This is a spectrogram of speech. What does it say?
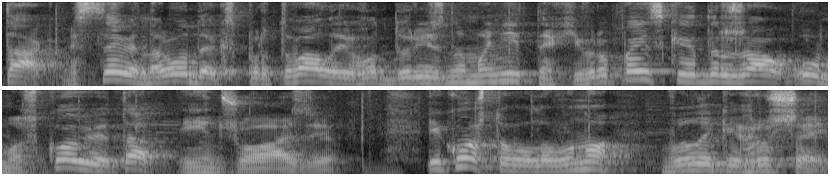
Так, місцеві народи експортували його до різноманітних європейських держав у Московію та іншу Азію. І коштувало воно великих грошей.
